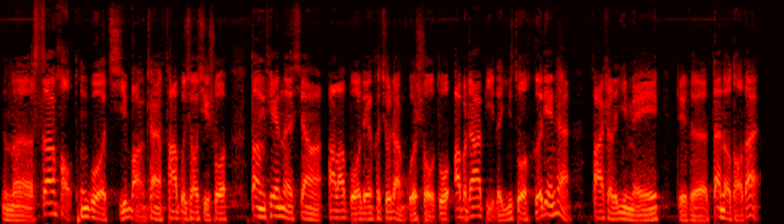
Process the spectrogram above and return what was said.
那么三号通过其网站发布消息说，当天呢向阿拉伯联合酋长国首都阿布扎比的一座核电站发射了一枚这个弹道导弹，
